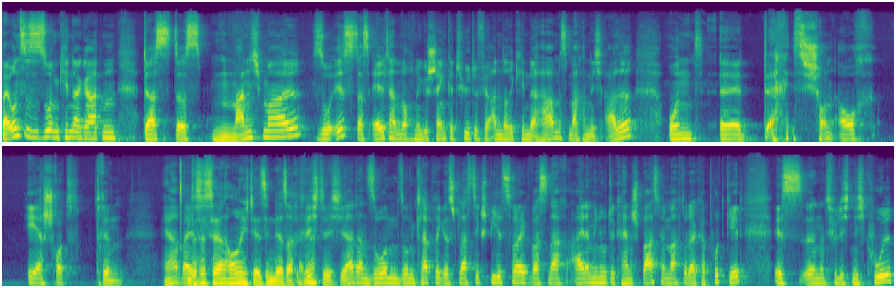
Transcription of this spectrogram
bei uns ist es so im Kindergarten, dass das manchmal so ist, dass Eltern noch eine Geschenketüte für andere Kinder haben. Es machen nicht alle. Und äh, da ist schon auch eher Schrott drin. Ja, weil Das ist ja auch nicht der Sinn der Sache. Ne? Richtig, ja, dann so ein, so ein klappriges Plastikspielzeug, was nach einer Minute keinen Spaß mehr macht oder kaputt geht, ist äh, natürlich nicht cool.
